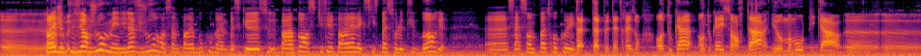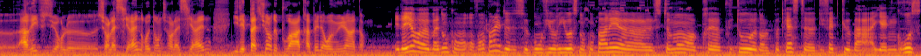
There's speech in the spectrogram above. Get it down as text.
euh, parlait de me- plusieurs jours, mais 9 jours, ça me paraît beaucoup quand même. Parce que ce- par rapport, si tu fais le parallèle avec ce qui se passe sur le cube Borg, euh, ça semble pas trop coller. T'as t'as peut-être raison. En tout cas, en tout cas, ils sont en retard et au moment où Picard euh, euh, arrive sur le sur la sirène, retourne sur la sirène, il est pas sûr de pouvoir attraper les Romuliens à temps. Et d'ailleurs, euh, bah donc, on, va en parler de ce bon vieux Rios. Donc, on parlait euh, justement après, plus tôt dans le podcast euh, du fait que bah il y a une grosse,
